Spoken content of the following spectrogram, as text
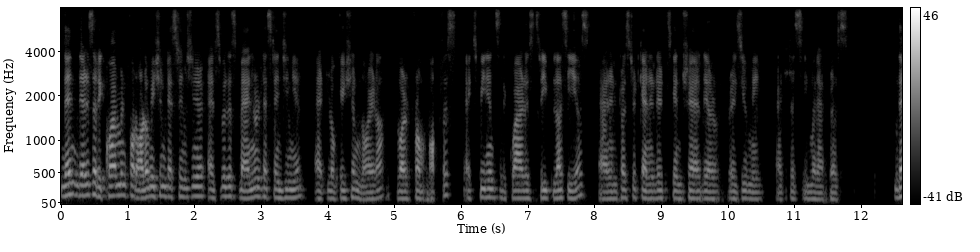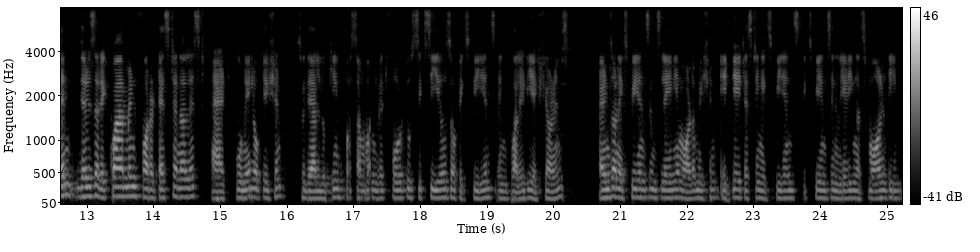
Then there is a requirement for automation test engineer as well as manual test engineer at location Noida, work from office. Experience required is three plus years and interested candidates can share their resume at this email address. Then there is a requirement for a test analyst at Pune location. So they are looking for someone with four to six years of experience in quality assurance, hands-on experience in Selenium automation, API testing experience, experience in leading a small team,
